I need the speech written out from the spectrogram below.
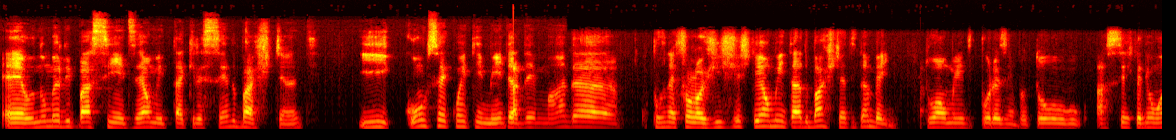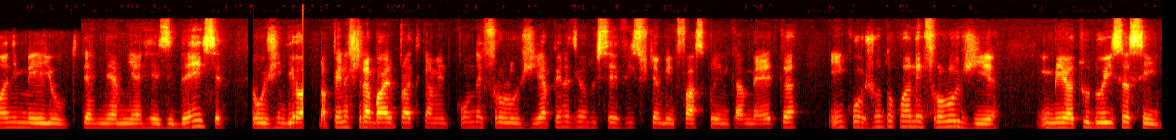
é, o número de pacientes realmente está crescendo bastante e, consequentemente, a demanda por nefrologistas tem aumentado bastante também. Atualmente, por exemplo, eu estou há cerca de um ano e meio que terminei a minha residência. Hoje em dia, eu apenas trabalho praticamente com nefrologia, apenas em um dos serviços também faço clínica médica em conjunto com a nefrologia em meio a tudo isso, assim,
